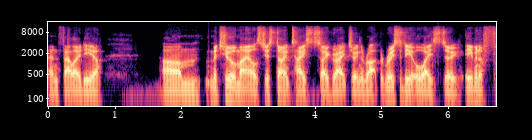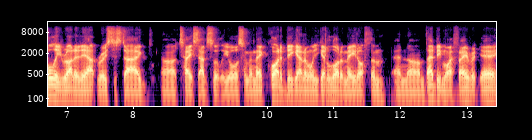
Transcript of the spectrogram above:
and fallow deer, um, mature males just don't taste so great during the rut. But rusa deer always do. Even a fully rutted out rusa stag uh, tastes absolutely awesome, and they're quite a big animal. You get a lot of meat off them, and um, that'd be my favorite. Yeah.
